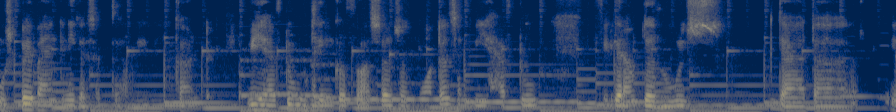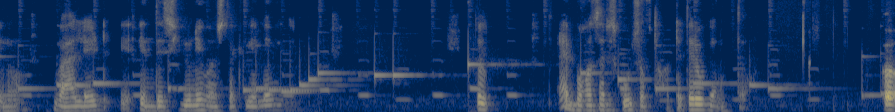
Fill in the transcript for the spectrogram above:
उस पे बैंक नहीं कर सकते हम we can't we have to think of ourselves as mortals and we have to figure out the rules that are you know valid in this universe that we are living in तो बहुत सारे स्कूल्स ऑफ़ थॉट है तेरे को क्या लगता है अ,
